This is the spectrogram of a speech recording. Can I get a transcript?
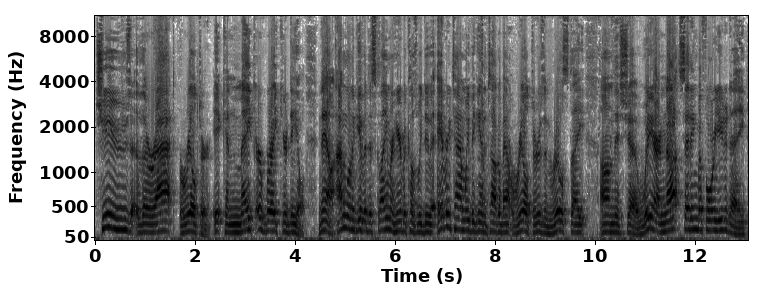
choose the right realtor. It can make or break your deal. Now, I'm going to give a disclaimer here because we do it every time we begin to talk about realtors and real estate on this show. We are not sitting before you today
